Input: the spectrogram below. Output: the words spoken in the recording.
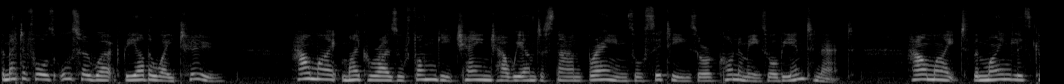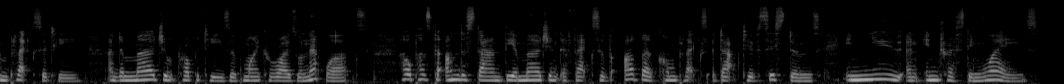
the metaphors also work the other way too. How might mycorrhizal fungi change how we understand brains or cities or economies or the internet? How might the mindless complexity and emergent properties of mycorrhizal networks help us to understand the emergent effects of other complex adaptive systems in new and interesting ways,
